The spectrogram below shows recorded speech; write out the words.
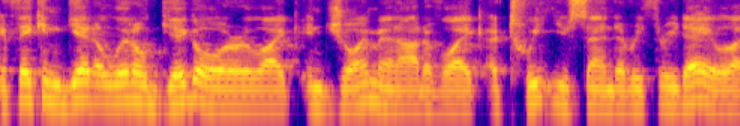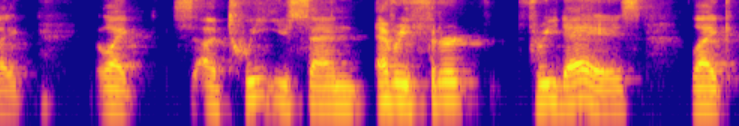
if they can get a little giggle or like enjoyment out of like a tweet you send every three day, like like a tweet you send every thir- three days, like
